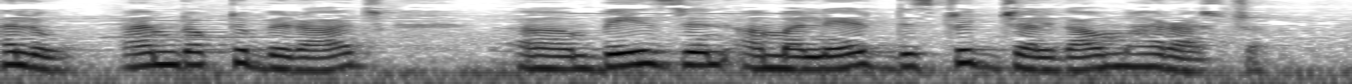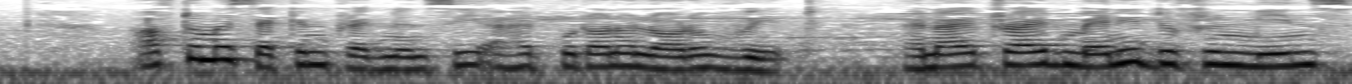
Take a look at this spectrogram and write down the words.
Hello, I am Dr. Biraj, um, based in Amalner district, Jalgaon, Maharashtra. After my second pregnancy, I had put on a lot of weight and I tried many different means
